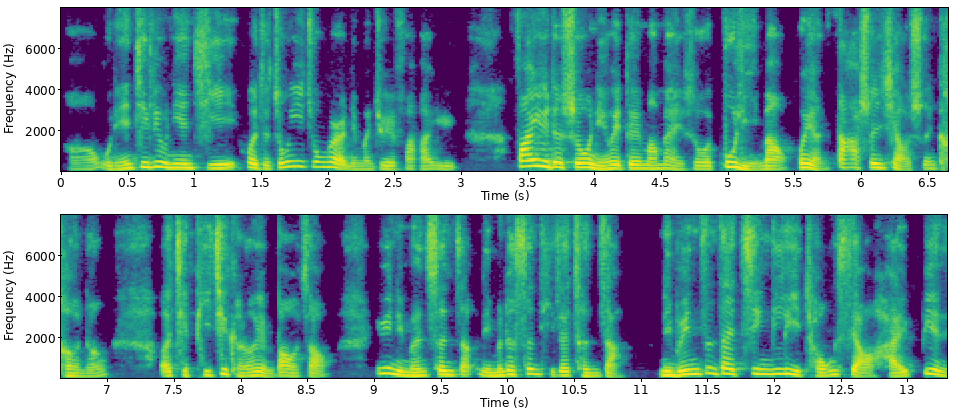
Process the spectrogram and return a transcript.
啊，五年级、六年级或者中一、中二，你们就会发育。发育的时候，你会对妈妈也说不礼貌，会很大声、小声，可能，而且脾气可能会很暴躁，因为你们生长，你们的身体在成长，你们正在经历从小孩变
